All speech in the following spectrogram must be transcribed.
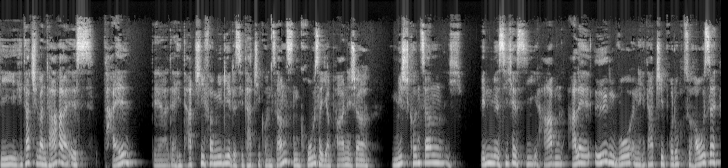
Die Hitachi Vantara ist Teil der, der Hitachi-Familie, des Hitachi-Konzerns, ein großer japanischer Mischkonzern. Ich bin mir sicher, Sie haben alle irgendwo ein Hitachi-Produkt zu Hause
